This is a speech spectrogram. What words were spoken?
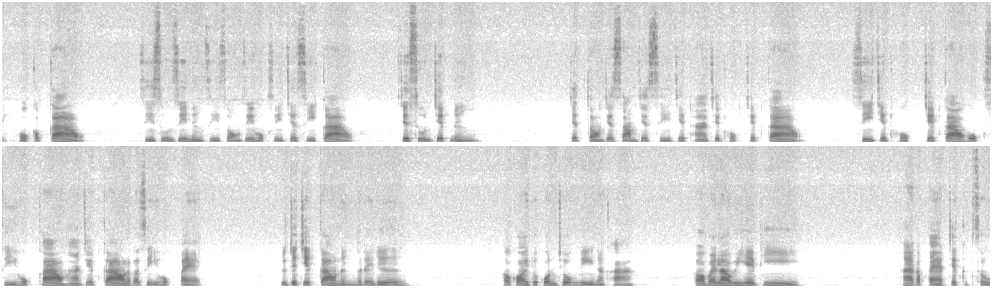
7 6 กับ 9 40 41 42 46 47 49 70 71 72 73 74 75 76 79 สี่เจ็ดหกเจ็ดเก้าหกสี่หกเก้าห้าเจ็ดเก้าแล้วก็สี่หกแปดหรือจะเจ็ดเก้าหนึ่งก็ได้เด้อ ก็ขอให้ทุกคนโชคดีนะคะ ต่อไปเรา VIP ห้ากับแปดเจ็ดกับศู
